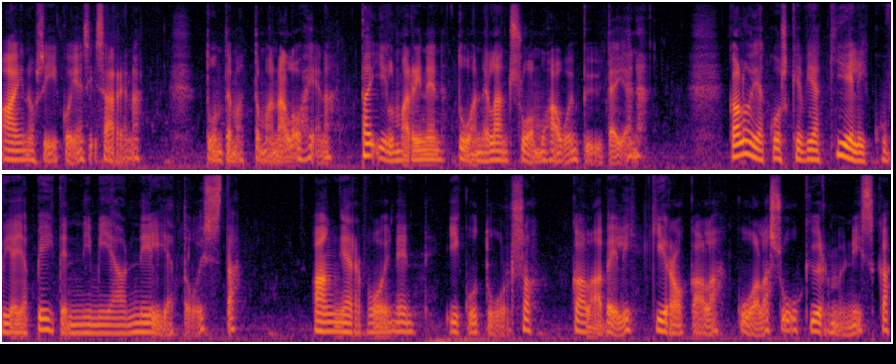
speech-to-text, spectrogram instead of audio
Aino Siikojen sisarena, tuntemattomana lohena tai Ilmarinen Tuonelan suomuhauen pyytäjänä. Kaloja koskevia kielikuvia ja peitennimiä on 14. Angervoinen, ikuturso, kalaveli, kirokala, kuolasuu, kyrmyniska,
